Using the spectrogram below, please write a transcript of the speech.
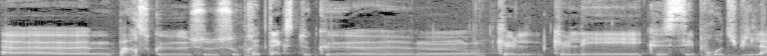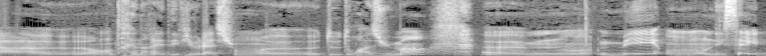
parce que sous, sous prétexte que, que, que, les, que ces produits-là euh, entraîneraient des violations euh, de droits humains. Euh, mais on, essaye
